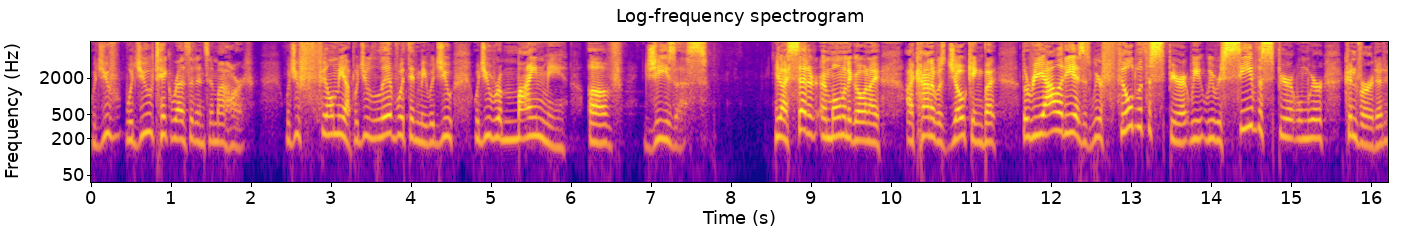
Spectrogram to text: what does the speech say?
would you, would you take residence in my heart? Would you fill me up? Would you live within me? Would you, would you remind me of Jesus? You know, I said it a moment ago and I, I kind of was joking, but the reality is, is we're filled with the Spirit. We, we receive the Spirit when we're converted.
